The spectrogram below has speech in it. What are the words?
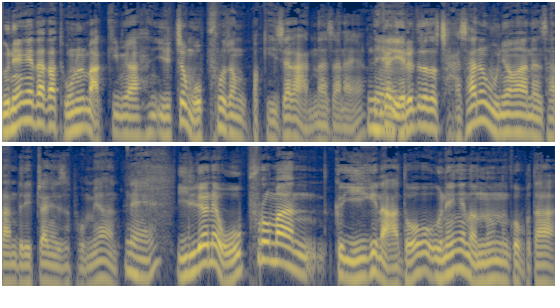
은행에다가 돈을 맡기면 한 1.5% 정도밖에 이자가 안 나잖아요. 그러니까 네. 예를 들어서 자산을 운영하는 사람들 입장에서 보면 네. 1년에 5%만 그 이익이 나도 은행에 넣는 것보다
